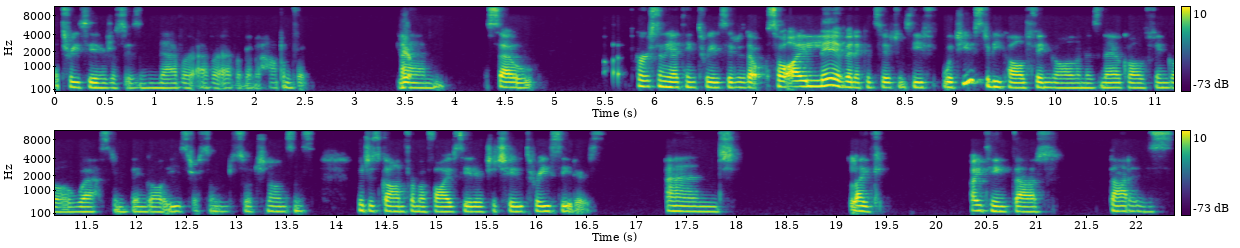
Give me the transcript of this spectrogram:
a three seater just is never ever ever going to happen for them. Yep. Um, so personally, I think three seaters. So I live in a constituency which used to be called Fingal and is now called Fingal West and Fingal East or some such nonsense, which has gone from a five seater to two three seaters, and like I think that that is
